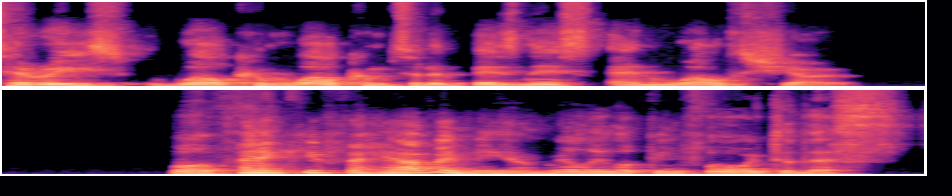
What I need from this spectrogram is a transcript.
Therese, welcome, welcome to the Business and Wealth Show. Well, thank you for having me. I'm really looking forward to this.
